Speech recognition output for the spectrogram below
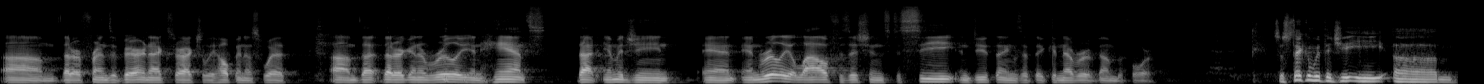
um, that our friends at Veranex are actually helping us with um, that, that are going to really enhance that imaging and, and really allow physicians to see and do things that they could never have done before. So sticking with the GE um,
